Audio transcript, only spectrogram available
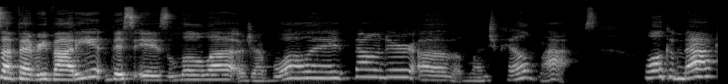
up, everybody? This is Lola Ojabowale, founder of Lunch Pail Labs. Welcome back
